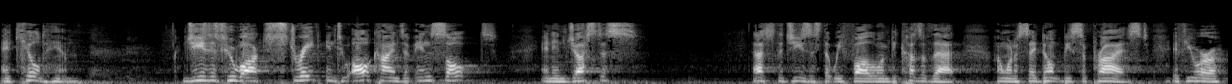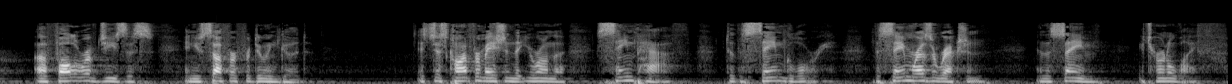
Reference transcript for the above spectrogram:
and killed him. Jesus who walked straight into all kinds of insult and injustice. That's the Jesus that we follow, and because of that, I want to say don't be surprised if you are a follower of Jesus and you suffer for doing good. It's just confirmation that you're on the same path to the same glory the same resurrection, and the same eternal life.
